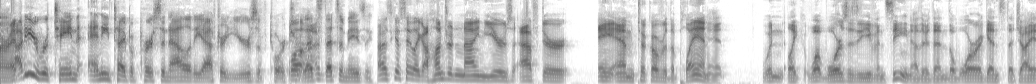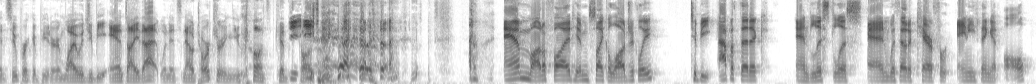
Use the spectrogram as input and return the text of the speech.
All right. How do you retain any type of personality after years of torture? Well, that's I- that's amazing. I was gonna say like 109 years after AM took over the planet. when like what wars has he even seen other than the war against the giant supercomputer? And why would you be anti that when it's now torturing you const- constantly? Am modified him psychologically to be apathetic and listless and without a care for anything at all.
